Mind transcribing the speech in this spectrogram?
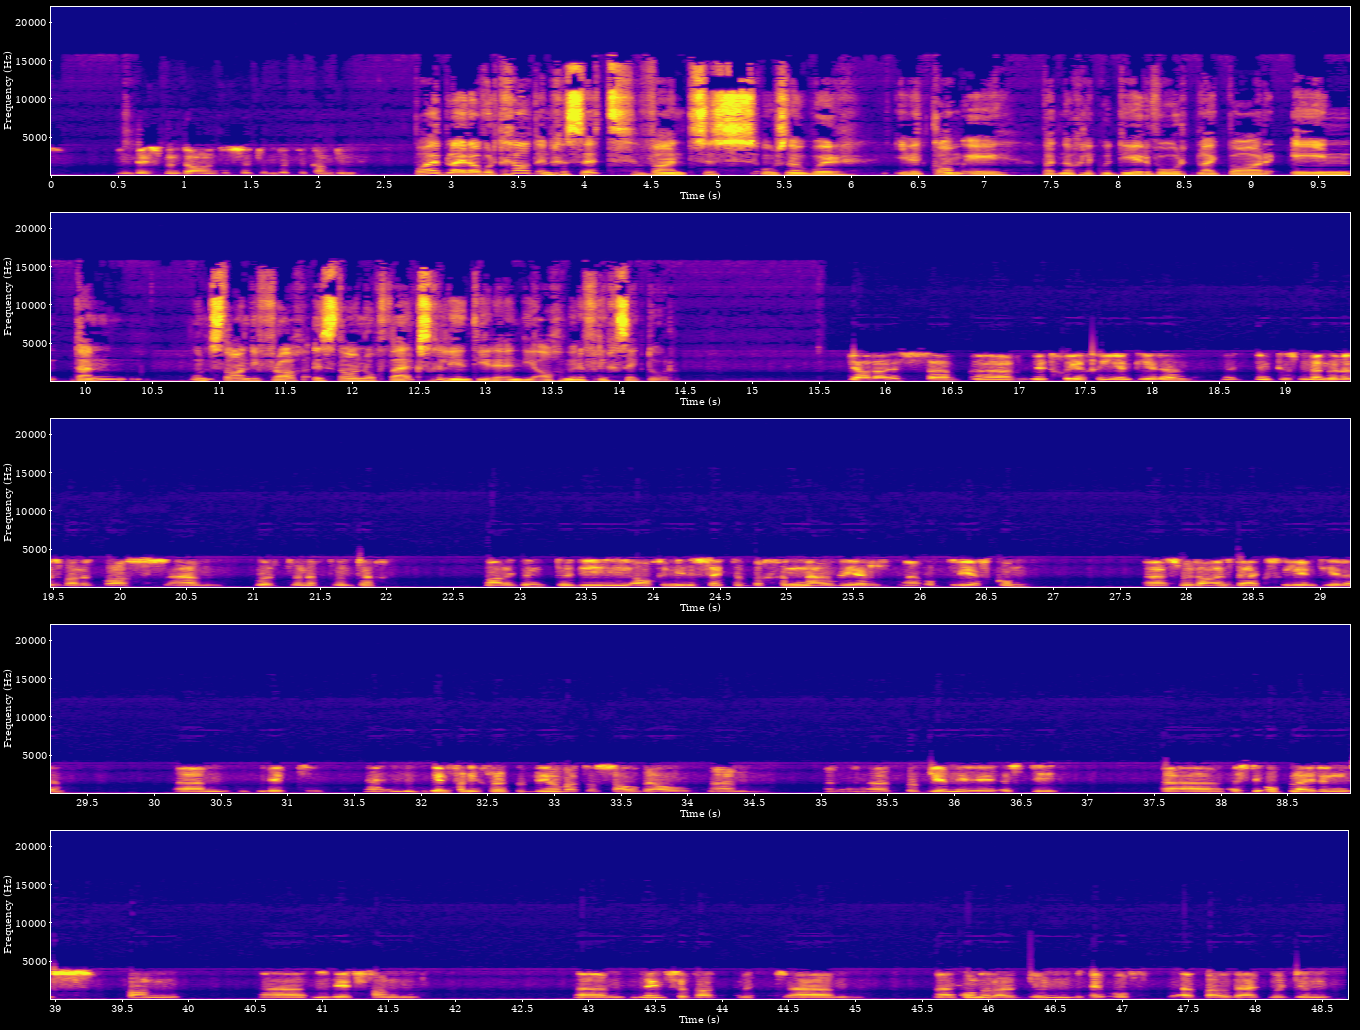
investment daarin te sit om dit te kan doen. Baie bly daar word geld ingesit want soos ons nou hoor, jy weet kom e wat nou gelikwideer word blykbaar en dan ontstaan die vraag is daar nog werksgeleenthede in die algemene vliegsektor? Ja, daar is uh uh net goeie geleenthede. Ek dink dit is minder as wat dit was um voor 2020. Maar ek dink dat die algemene sektor begin nou weer uh, op dreef kom. Uh so daar is werksgeleenthede. Ehm um, weet uh, een van die groot probleme wat ons sal wel ehm um, uh, probleme hê is die uh is die opleidings van uh jy weet van ehm um, mense wat met ehm um, uh, onderhoud doen of uh, bouwerk moet doen.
